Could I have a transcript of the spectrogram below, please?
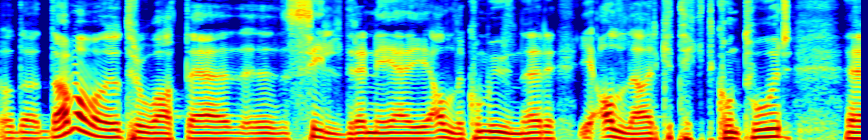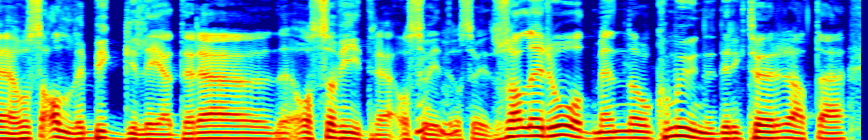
og da, da må man jo tro at det sildrer ned i alle kommuner, i alle arkitektkontor, eh, hos alle byggeledere osv., osv., så osv. Hos alle rådmenn og kommunedirektører at eh,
